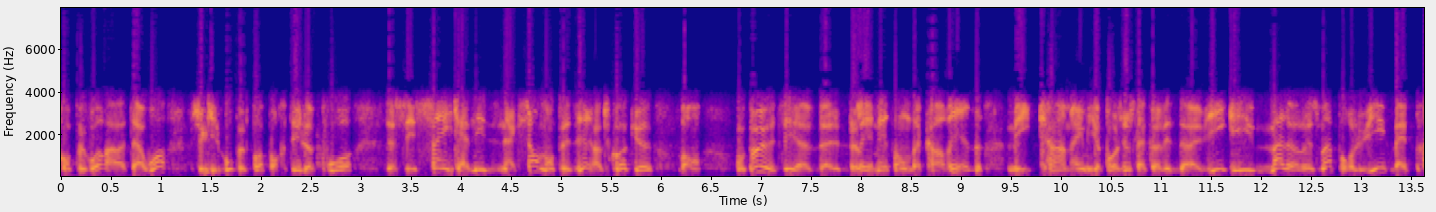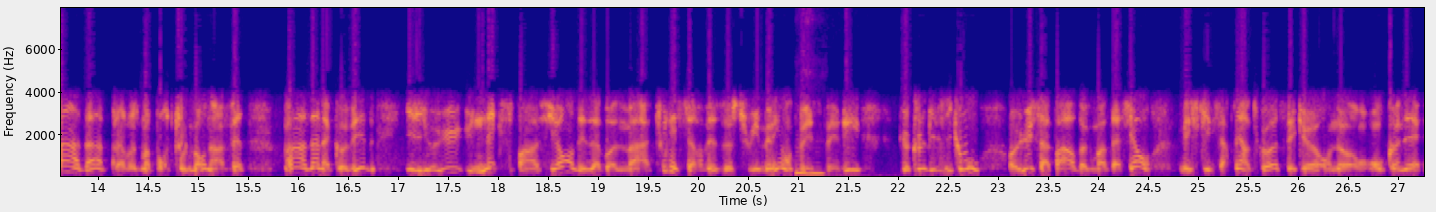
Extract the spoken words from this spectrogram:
qu'on peut voir à Ottawa. M. Guilbeault peut pas porter le poids de ces cinq années d'inaction, mais on peut dire en tout cas que, bon, on peut, tu sais, it on the COVID, mais quand même, il n'y a pas juste la COVID dans la vie. Et malheureusement pour lui, ben, pendant, malheureusement pour tout le monde, en fait, pendant la COVID, il y a eu une expansion des abonnements à tous les services de streaming. On peut espérer que Club Illico a eu sa part d'augmentation. Mais ce qui est certain, en tout cas, c'est qu'on a, on connaît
